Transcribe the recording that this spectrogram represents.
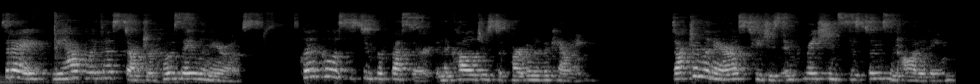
Today, we have with us Dr. Jose Lineros, Clinical Assistant Professor in the college's Department of Accounting. Dr. Lineros teaches information systems and auditing,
